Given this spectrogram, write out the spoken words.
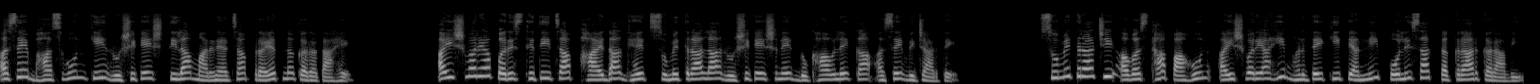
असे भासवून की ऋषिकेश तिला मारण्याचा प्रयत्न करत आहे. ऐश्वर्या परिस्थितीचा फायदा घेत सुमित्राला ऋषिकेशने दुखावले का असे विचारते. सुमित्राची अवस्था पाहून ऐश्वर्याही म्हणते की त्यांनी पोलिसात तक्रार करावी.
